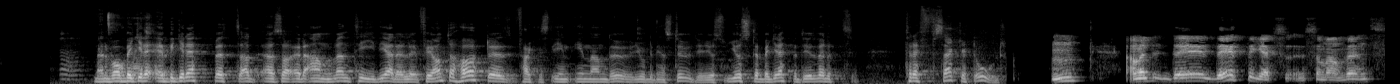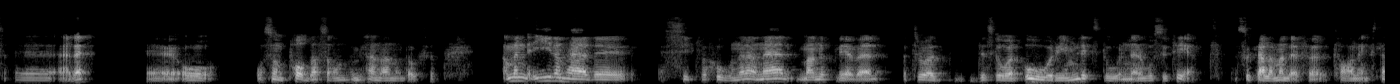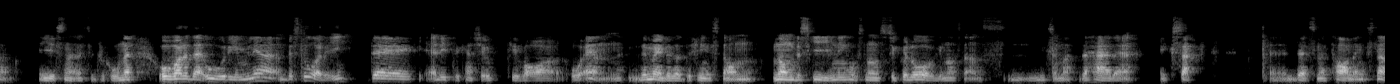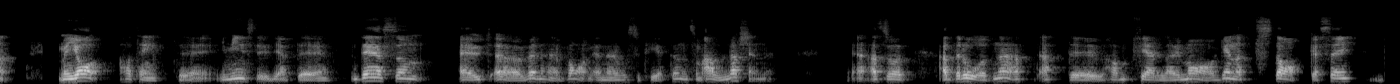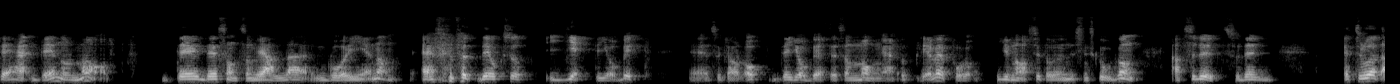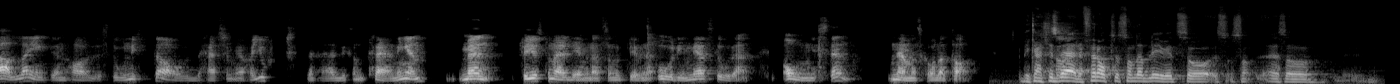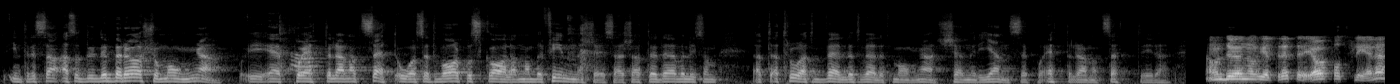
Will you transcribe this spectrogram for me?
Men vad begre är begreppet alltså, är det använt tidigare? Eller, för jag har inte hört det faktiskt in, innan du gjorde din studie. Just, just det begreppet, det är ett väldigt träffsäkert ord. Mm. Ja, men det, det är ett begrepp som används, eh, är det. Eh, och, och som poddas om bland annat också. Ja, men I de här eh, situationerna när man upplever, jag tror att det står orimligt stor nervositet, så kallar man det för talängslan i sådana här situationer. Och vad det där orimliga består i, det är lite kanske upp till var och en. Det är möjligt att det finns någon, någon beskrivning hos någon psykolog någonstans, liksom att det här är exakt eh, det som är talängslan. Men jag har tänkt eh, i min studie att det, det som är utöver den här vanliga nervositeten som alla känner. Alltså att, att rodna, att, att eh, ha fjällar i magen, att staka sig. Det, här, det är normalt. Det, det, är sånt som vi alla går igenom. Även för det är också jättejobbigt eh, såklart. Och det jobbigaste som många upplever på gymnasiet och under sin skolgång. Absolut. Så det, jag tror att alla egentligen har stor nytta av det här som jag har gjort, den här liksom träningen. Men för just de här eleverna som upplever den orimliga stora ångesten när man ska hålla tal. Det är kanske är därför också som det har blivit så, så, så alltså, intressant. Alltså det, det, berör så många på ett eller annat sätt oavsett var på skalan man befinner sig. Så, här, så att det, det är väl liksom, att, jag tror att väldigt, väldigt många känner igen sig på ett eller annat sätt i det här. Ja, men du har nog helt rätt i det. Jag har fått flera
